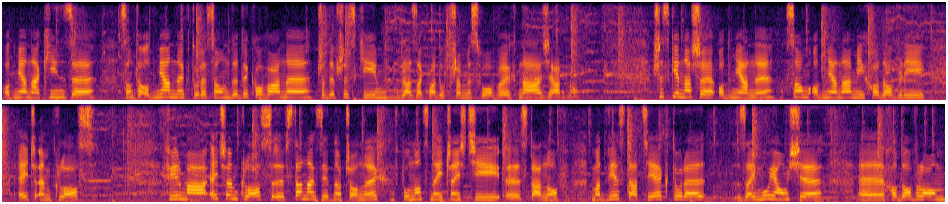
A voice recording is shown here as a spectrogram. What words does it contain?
odmiana Kinze. Są to odmiany, które są dedykowane przede wszystkim dla zakładów przemysłowych na ziarno. Wszystkie nasze odmiany są odmianami hodowli HM Claus. Firma HM Claus w Stanach Zjednoczonych, w północnej części e, Stanów, ma dwie stacje, które zajmują się e, hodowlą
